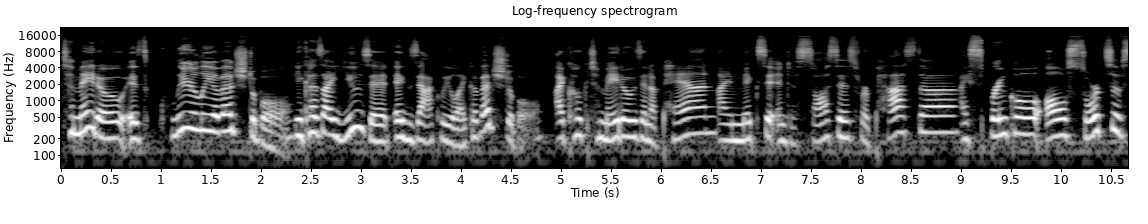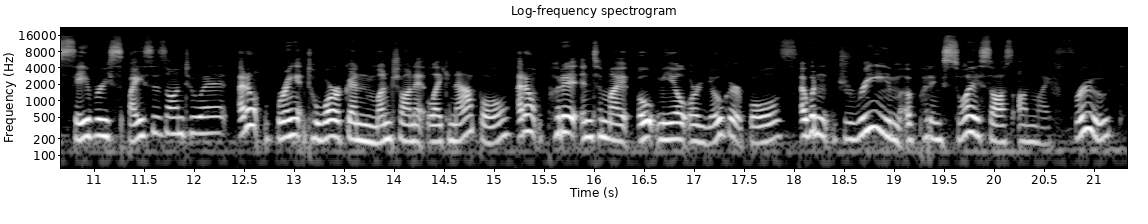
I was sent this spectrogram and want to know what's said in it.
Tomato is clearly a vegetable because I use it exactly like a vegetable. I cook tomatoes in a pan, I mix it into sauces for pasta, I sprinkle all sorts of savory spices onto it. I don't bring it to work and munch on it like an apple. I don't put it into my oatmeal or yogurt bowls. I wouldn't dream of putting soy sauce on my fruit.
